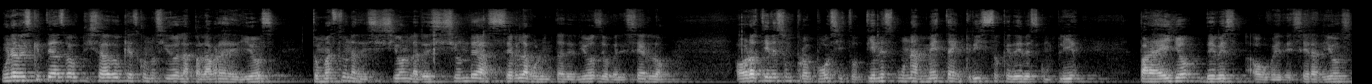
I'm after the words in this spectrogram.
Una vez que te has bautizado, que has conocido la palabra de Dios, tomaste una decisión, la decisión de hacer la voluntad de Dios, de obedecerlo. Ahora tienes un propósito, tienes una meta en Cristo que debes cumplir. Para ello debes obedecer a Dios.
